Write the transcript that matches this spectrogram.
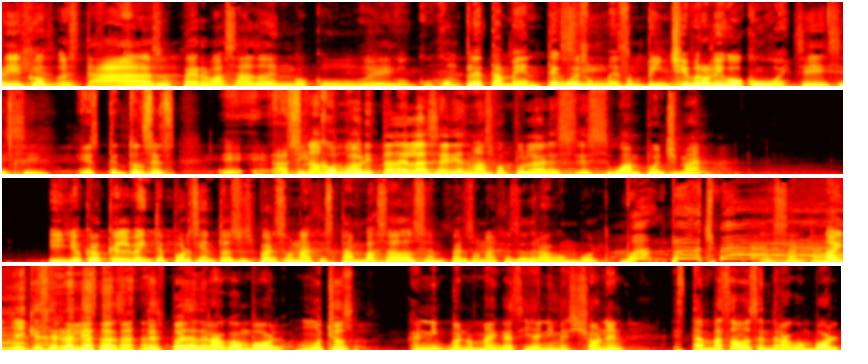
Dije, pues, está súper basado en Goku, güey. Goku completamente, güey. Sí. Es, un, es un pinche Broly Goku, güey. Sí, sí, sí. Este, entonces, eh, eh, así No, como... pues, ahorita de las series más populares es One Punch Man. Y yo creo que el 20% de sus personajes están basados en personajes de Dragon Ball. One Punch Man. No, Exactamente. y hay que ser realistas. Después de Dragon Ball, muchos bueno, mangas y animes shonen están basados en Dragon Ball.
